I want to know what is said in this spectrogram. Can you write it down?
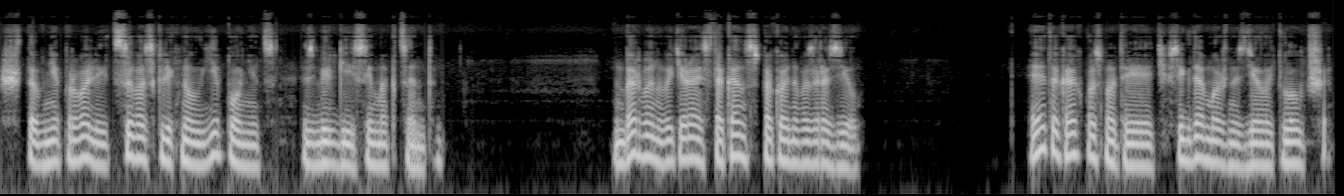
чтобы не провалиться, воскликнул японец с бельгийским акцентом. Бармен, вытирая стакан, спокойно возразил. Это как посмотреть, всегда можно сделать лучше.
